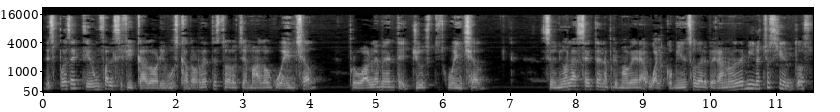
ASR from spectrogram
Después de que un falsificador y buscador de tesoros llamado Winchell probablemente Justus Winchell, se unió a la secta en la primavera o al comienzo del verano de 1800,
